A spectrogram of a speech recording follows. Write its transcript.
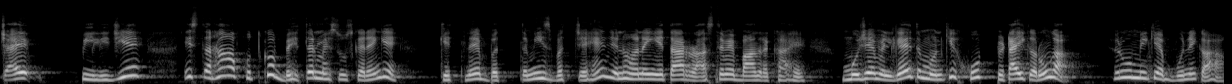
چائے پی لیجیے۔ اس طرح آپ خود کو بہتر محسوس کریں گے۔ کتنے بدتمیز بچے ہیں جنہوں نے یہ تار راستے میں باندھ رکھا ہے۔ مجھے مل گئے تو میں ان کی خوب پٹائی کروں گا۔ رومی کے ابو نے کہا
